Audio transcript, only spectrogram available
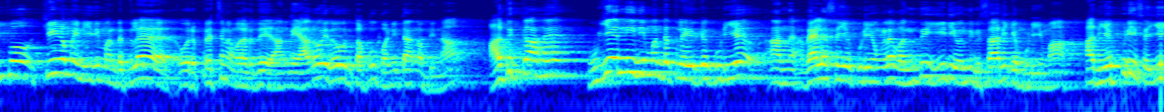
இப்போ கீழமை நீதிமன்றத்தில் ஒரு பிரச்சனை வருது. அங்கே யாரோ ஏதோ ஒரு தப்பு பண்ணிட்டாங்க அப்படின்னா அதுக்காக உயர் நீதிமன்றத்தில் இருக்கக்கூடிய அந்த வேலை செய்யக்கூடியவங்கள வந்து இடி வந்து விசாரிக்க முடியுமா? அது எப்படி செய்ய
